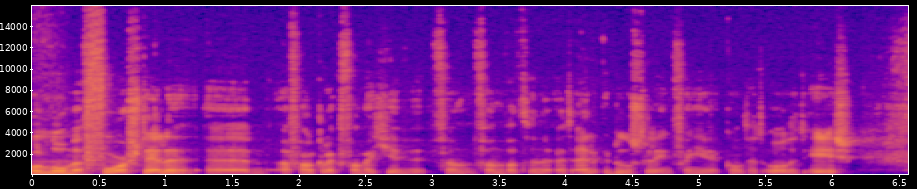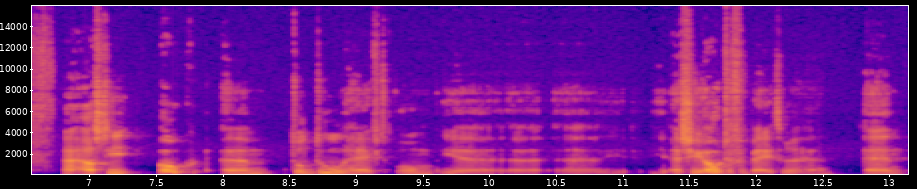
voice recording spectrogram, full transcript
kolommen voorstellen, eh, afhankelijk van wat, je, van, van wat de uiteindelijke doelstelling van je content audit is. Nou, als die ook ehm, tot doel heeft om je, uh, uh, je SEO te verbeteren hè, en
